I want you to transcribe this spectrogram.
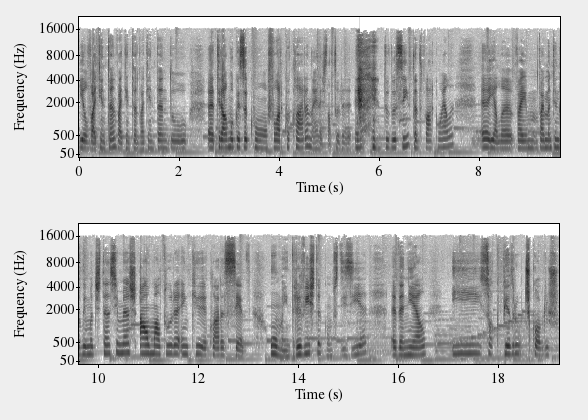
e ele vai tentando, vai tentando, vai tentando uh, ter alguma coisa com falar com a Clara, não é? Nesta altura é tudo assim, portanto, falar com ela. Uh, e ela vai, vai mantendo ali uma distância, mas há uma altura em que a Clara cede uma entrevista, como se dizia, a Daniel, e só que Pedro descobre-os.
